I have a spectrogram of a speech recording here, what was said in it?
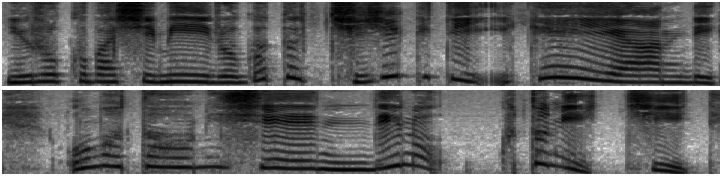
喜ばしみるごとちじきていけやんで、おもとおみせんでのことについて、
